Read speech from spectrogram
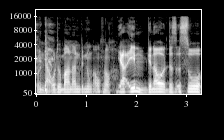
Und eine Autobahnanbindung auch noch. Ja, eben, genau. Das ist so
